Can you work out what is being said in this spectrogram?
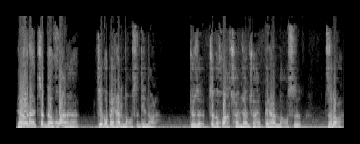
然后呢，这个话呢，结果被他的老师听到了，就是这个话传传传，被他的老师知道了。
